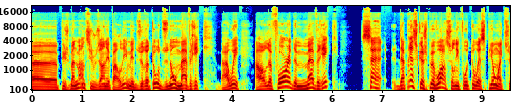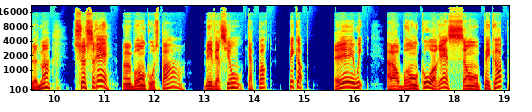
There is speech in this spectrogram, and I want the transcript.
euh, puis je me demande si je vous en ai parlé, mais du retour du nom Maverick. Ben oui. Alors, le Ford Maverick, d'après ce que je peux voir sur les photos espions actuellement, ce serait un Bronco Sport, mais version 4 portes pick-up. Eh oui. Alors, Bronco aurait son pick-up,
